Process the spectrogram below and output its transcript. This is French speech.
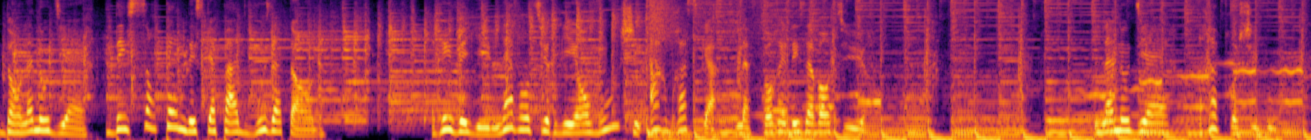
Dans l'anneau des centaines d'escapades vous attendent. Réveillez l'aventurier en vous chez Arbraska, la forêt des aventures. L'anneau rapprochez-vous.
